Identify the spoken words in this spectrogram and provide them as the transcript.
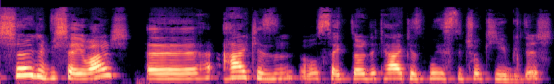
şöyle bir şey var. Ee, herkesin, bu sektördeki herkes bu hissi çok iyi bilir.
